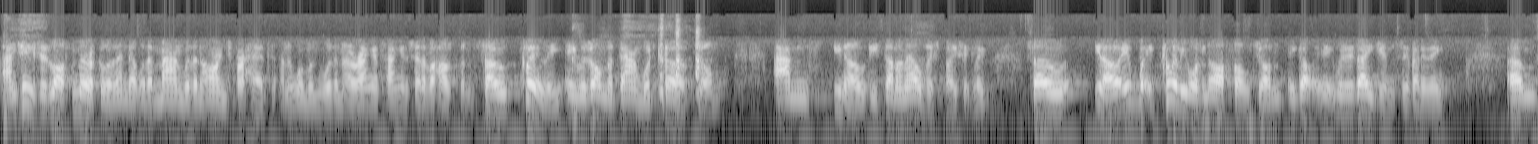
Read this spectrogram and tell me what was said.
And Jesus' last miracle would end up with a man with an orange for a head and a woman with an orangutan instead of a husband. So clearly, he was on the downward curve, John. And, you know, he's done an Elvis, basically. So, you know, it, it clearly wasn't our fault, John. He got, it was his agents, if anything. Um,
